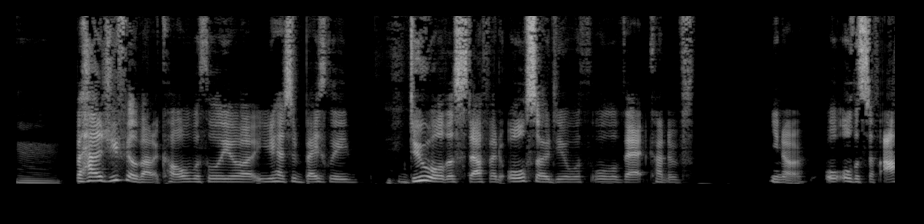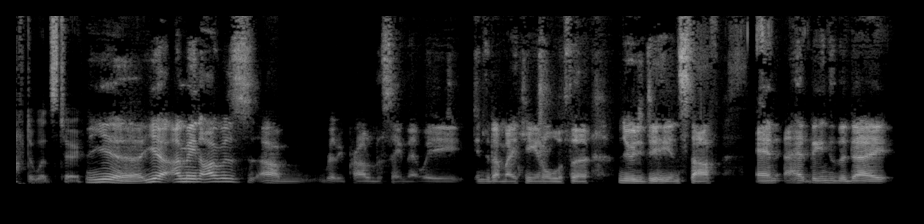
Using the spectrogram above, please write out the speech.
Mm. But how did you feel about it, Cole? With all your, you had to basically do all this stuff and also deal with all of that kind of, you know, all, all the stuff afterwards too. Yeah, yeah. I mean, I was um, really proud of the scene that we ended up making and all of the nudity and stuff. And at the end of the day,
